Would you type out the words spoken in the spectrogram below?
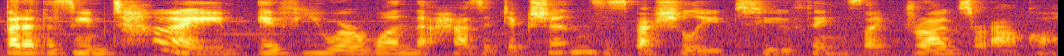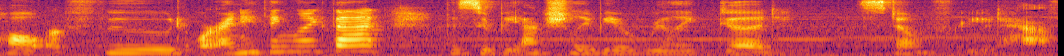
But at the same time, if you are one that has addictions, especially to things like drugs or alcohol or food or anything like that, this would be actually be a really good stone for you to have,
